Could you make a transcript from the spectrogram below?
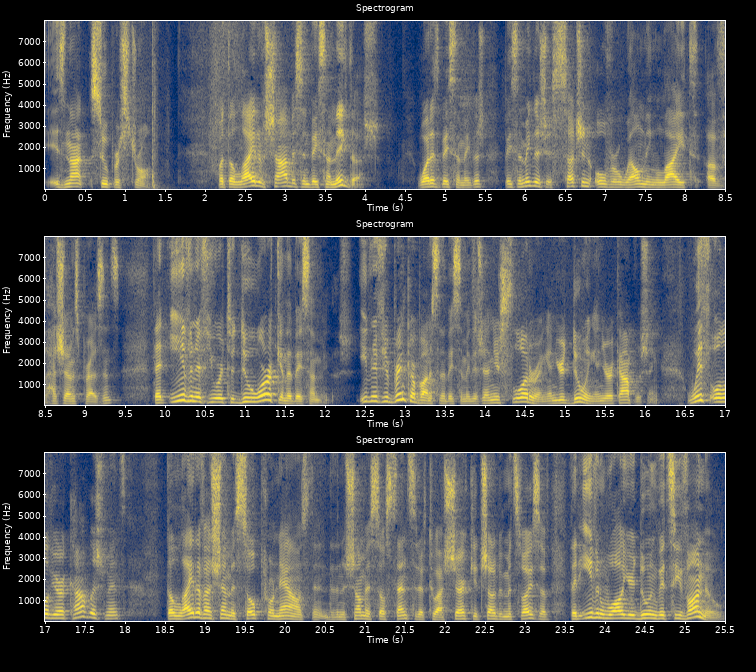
is not super strong. But the light of Shabbos in Beis Hamikdash, what is Beis Hamikdash? Beis Hamikdash is such an overwhelming light of Hashem's presence that even if you were to do work in the Beis Hamikdash, even if you bring karbanis in the Beis Hamikdash and you're slaughtering and you're doing and you're accomplishing, with all of your accomplishments, the light of Hashem is so pronounced and the neshama is so sensitive to Asher Kitshal b'mitzvaysav that even while you're doing vitzivanu,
